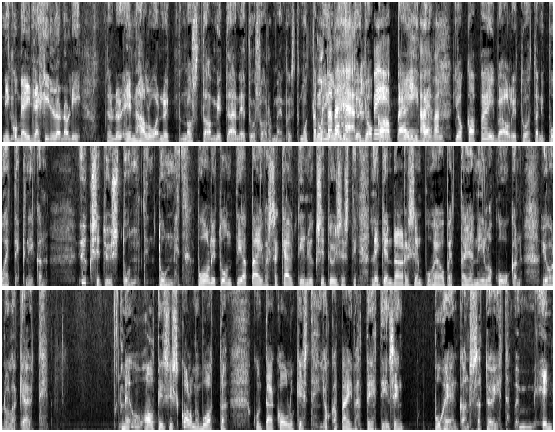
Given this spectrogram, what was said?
niin kuin meillä silloin oli, en halua nyt nostaa mitään etusormea, mutta, mutta meillä vähän. oli joka niin, niin päivä, niin, aivan. joka päivä oli tuota, niin puhetekniikan yksityistunnit. Puoli tuntia päivässä käytiin yksityisesti legendaarisen puheopettajan Niilo Kuukan johdolla käytiin. Me oltiin siis kolme vuotta, kun tämä koulu kesti. Joka päivä tehtiin sen puheen kanssa töitä. En,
